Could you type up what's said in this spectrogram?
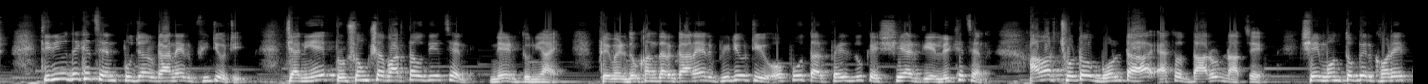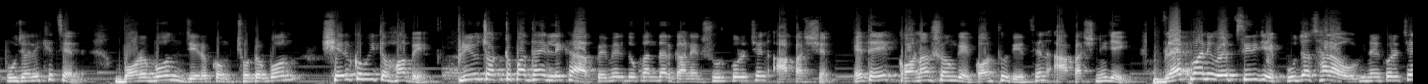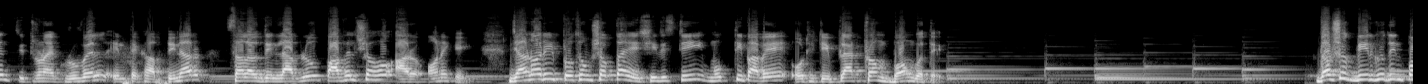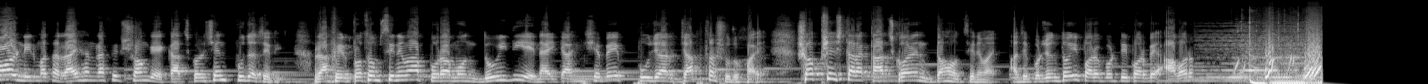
তিনিও দেখেছেন পূজার গানের ভিডিওটি, যা নিয়ে প্রশংসা বার্তাও দিয়েছেন নেট দুনিয়ায়। প্রেমের দোকানদার গানের ভিডিওটি অপু তার ফেসবুকে শেয়ার দিয়ে লিখেছেন, আমার ছোট বোনটা এত দারুণ নাচে। সেই মন্তব্যের ঘরে পূজা লিখেছেন, বড় বোন যেরকম ছোট বোন, সেরকমই তো হবে। প্রিয় চট্টোপাধ্যায়ের লেখা প্রেমের দোকানদার গানের সুর করেছেন আকাশ সেন। এতে কণার সঙ্গে কণ্ঠ দিয়েছেন আকাশ নিজেই। ব্ল্যাক মানি ওয়েব সিরিজে পূজা ছাড়াও অভিনয় করেছেন চিত্রনায়ক রুবেল, ইন্তেখাব দিনার, সালাউদ্দিন লাবলু, পাভেল সহ আরও অনেকেই। জানুয়ারির প্রথম সপ্তাহে সিরিজটি মুক্তি পাবে ওটিটি প্ল্যাটফর্ম বঙ্গতে। দর্শক, দীর্ঘদিন পর নির্মাতা রায়হান রাফির সঙ্গে কাজ করেছেন পূজা চেরি। রাফির প্রথম সিনেমা পোরামন দুই দিয়ে নায়িকা হিসেবে পূজার যাত্রা শুরু হয়। সবশেষ তারা কাজ করেন দহন সিনেমায়। আজ পর্যন্তই, পরবর্তী পর্বে আবার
